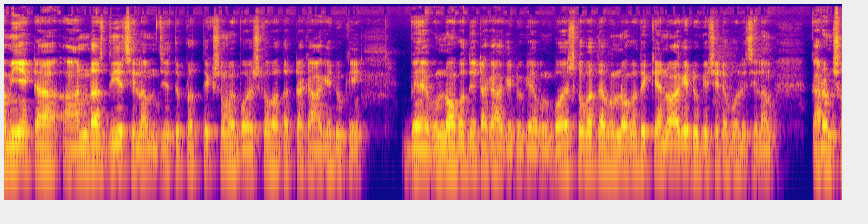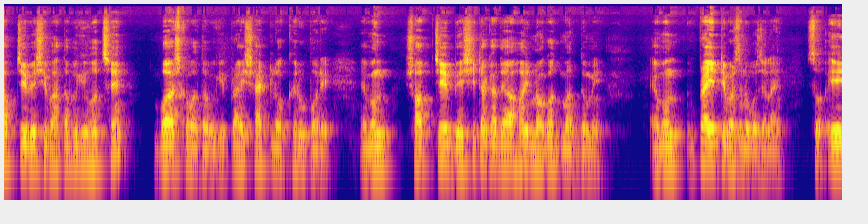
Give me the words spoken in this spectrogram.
আমি একটা আন্দাজ দিয়েছিলাম যেহেতু প্রত্যেক সময় বয়স্ক ভাতার টাকা আগে ঢুকে এবং নগদে টাকা আগে ঢুকে এবং বয়স্ক ভাতা এবং নগদে কেন আগে ঢুকে সেটা বলেছিলাম। কারণ সবচেয়ে বেশি ভাতাভোগী হচ্ছে বয়স্ক ভাতাভোগী, প্রায় ষাট লক্ষের উপরে। এবং সবচেয়ে বেশি টাকা দেওয়া হয় নগদ মাধ্যমে এবং প্রায় এইট্টি পার্সেন্ট উপজেলায়। সো, এই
